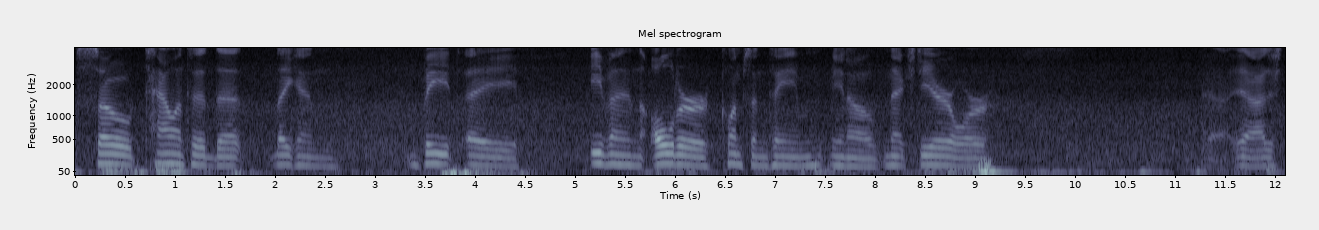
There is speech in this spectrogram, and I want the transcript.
so talented that they can beat a even older Clemson team, you know, next year or yeah, yeah I just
